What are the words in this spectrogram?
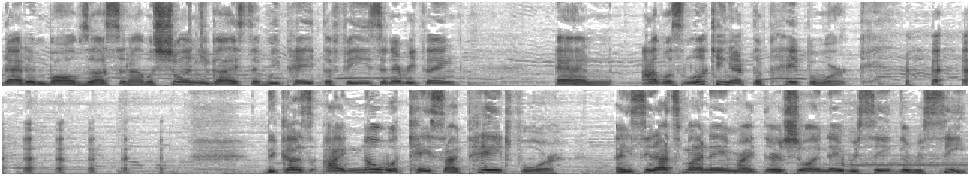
that involves us, and I was showing you guys that we paid the fees and everything, and I was looking at the paperwork because I know what case I paid for, and you see that's my name right there showing they received the receipt.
